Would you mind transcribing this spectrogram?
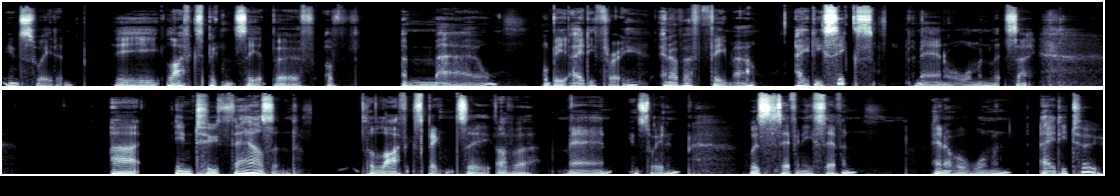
in Sweden, the life expectancy at birth of a male will be 83 and of a female 86 a man or woman, let's say. Uh, in 2000, the life expectancy of a man in Sweden was 77 and of a woman 82.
